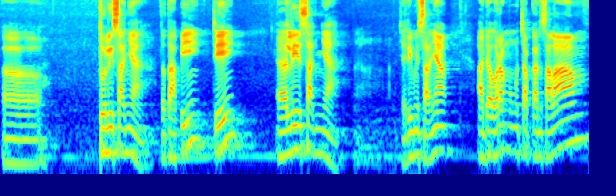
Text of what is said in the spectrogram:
uh, tulisannya, tetapi di uh, lisannya. Nah, jadi misalnya ada orang mengucapkan salam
